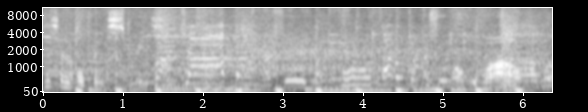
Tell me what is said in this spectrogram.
This is an open space. Oh wow.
